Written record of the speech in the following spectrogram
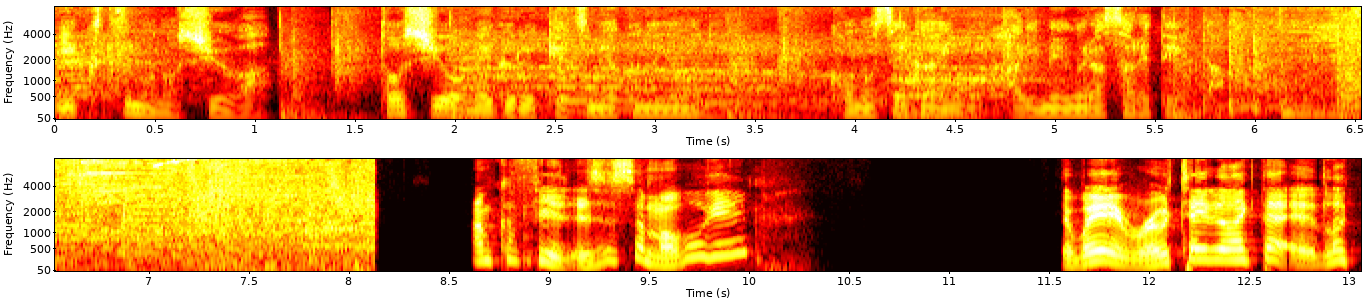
いくつもの州は都市をめぐる血脈のようにこの世界に張り巡らされていた I'm confused. Is this a mobile game? The way it rotated like that, it looked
